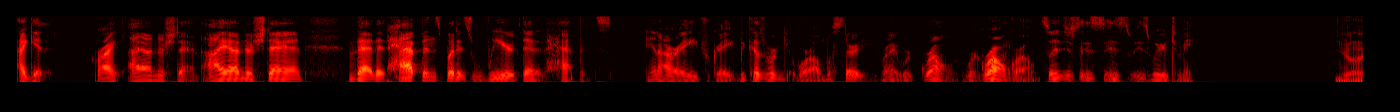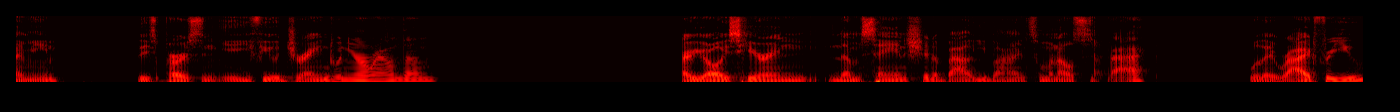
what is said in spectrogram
I get it, right? I understand. I understand that it happens, but it's weird that it happens in our age grade because we're we're almost 30, right? We're grown. We're grown grown. So it's just it's it's, it's weird to me. You know what I mean? This person you feel drained when you're around them? Are you always hearing them saying shit about you behind someone else's back? Will they ride for you?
